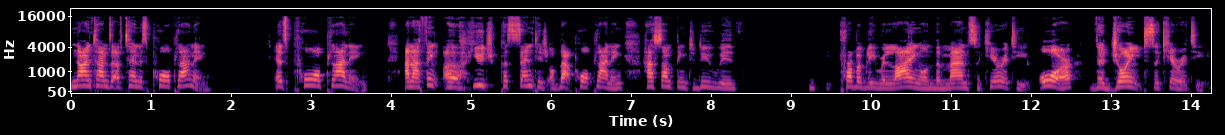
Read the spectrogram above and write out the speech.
Nine times out of 10 is poor planning. It's poor planning. And I think a huge percentage of that poor planning has something to do with probably relying on the man's security or the joint security.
